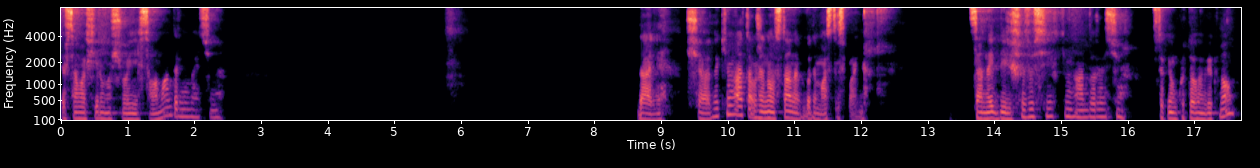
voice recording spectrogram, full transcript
та ж сама фірма, що і Salamander Німеччина. Далі ще одна кімната, вже наостанок буде мастер спальня. Це найбільше з усіх кімнат, до речі, з таким кутовим вікном.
